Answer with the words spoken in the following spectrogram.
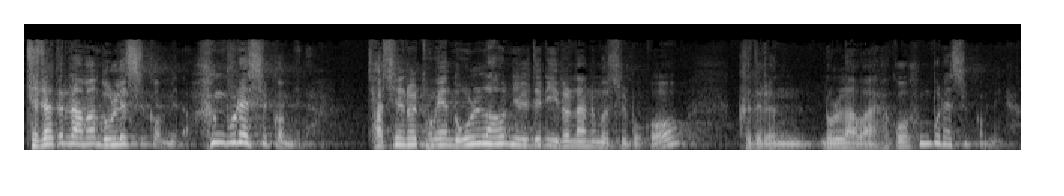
제자들은 아마 놀랬을 겁니다. 흥분했을 겁니다. 자신을 통해 놀라운 일들이 일어나는 것을 보고 그들은 놀라워하고 흥분했을 겁니다.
